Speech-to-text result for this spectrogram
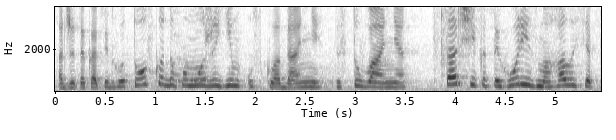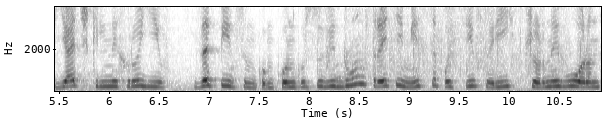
адже така підготовка допоможе їм у складанні тестування. В старшій категорії змагалися п'ять шкільних роїв. За підсумком конкурсу «Відун» третє місце посів рій «Чорний ворон»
